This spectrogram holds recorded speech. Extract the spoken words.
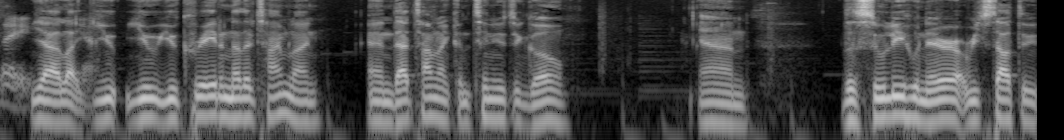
like yeah like yeah. you you you create another timeline and that timeline continues to go and the Zulie who never reached out to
